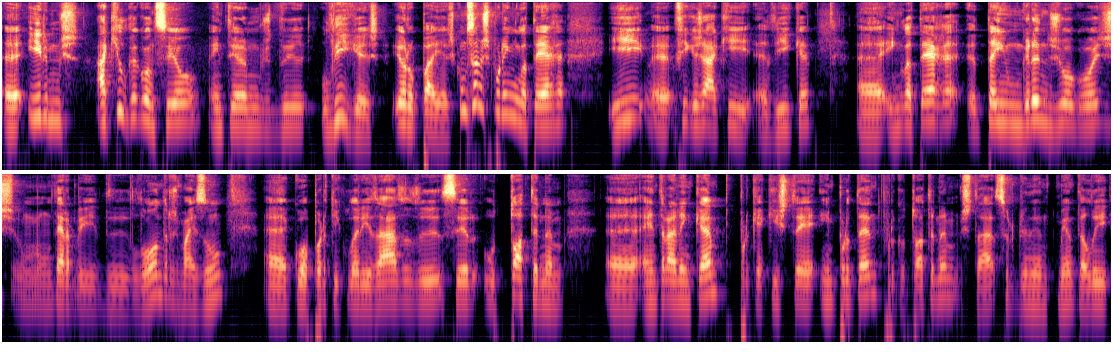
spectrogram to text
uh, irmos àquilo que aconteceu em termos de ligas europeias. Começamos por Inglaterra e fica já aqui a dica. Uh, Inglaterra tem um grande jogo hoje, um derby de Londres, mais um, com a particularidade de ser o Tottenham a entrar em campo, porque é que isto é importante, porque o Tottenham está surpreendentemente ali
